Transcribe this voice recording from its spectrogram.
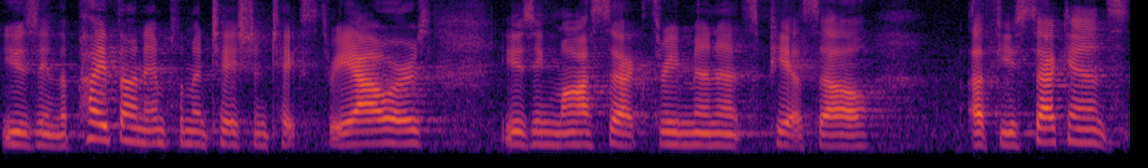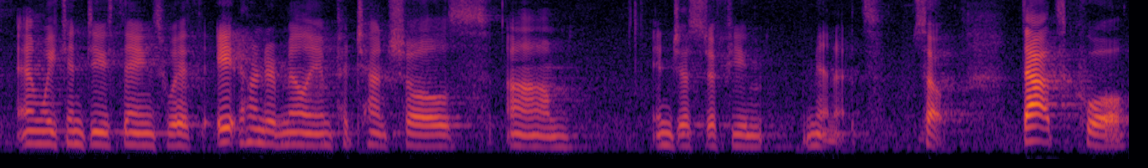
using the Python implementation takes three hours, using MOSEK, three minutes, PSL, a few seconds, and we can do things with 800 million potentials um, in just a few minutes. So that's cool.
